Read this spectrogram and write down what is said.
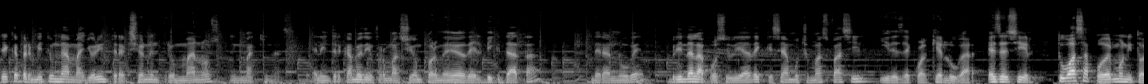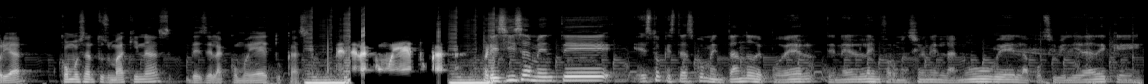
ya que permite una mayor interacción entre humanos y máquinas. El intercambio de información por medio del Big Data de la nube brinda la posibilidad de que sea mucho más fácil y desde cualquier lugar. Es decir, tú vas a poder monitorear cómo están tus máquinas desde la comodidad de tu casa. Precisamente esto que estás comentando de poder tener la información en la nube, la posibilidad de que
